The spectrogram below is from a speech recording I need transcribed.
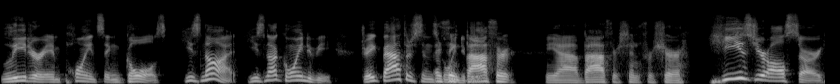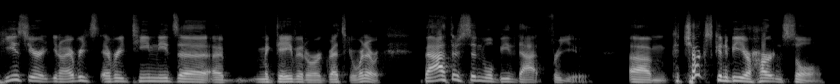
leader in points and goals. He's not. He's not going to be. Drake Batherson's I going to be Bather, yeah, Batherson for sure. he's your all-star. He's your, you know, every every team needs a, a McDavid or a Gretzky or whatever. Batherson will be that for you. Um, Tkachuk's going to be your heart and soul.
